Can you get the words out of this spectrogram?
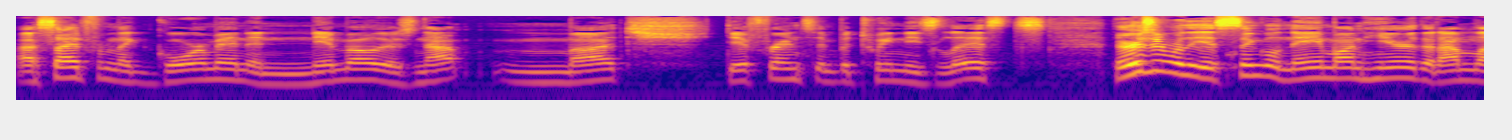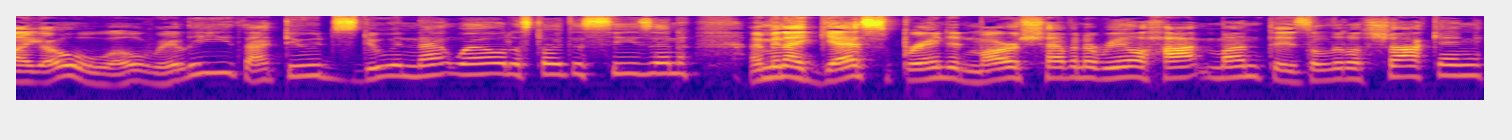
aside from like Gorman and Nimmo, there's not much difference in between these lists. There isn't really a single name on here that I'm like, oh, oh, really? That dude's doing that well to start the season? I mean, I guess Brandon Marsh having a real hot month is a little shocking,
